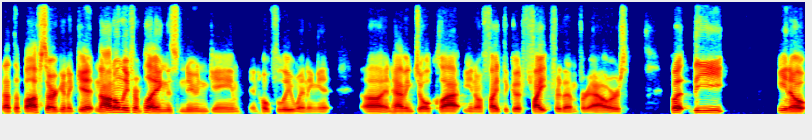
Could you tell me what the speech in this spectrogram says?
that the Buffs are going to get, not only from playing this noon game and hopefully winning it, uh, and having Joel Klatt, you know, fight the good fight for them for hours, but the, you know,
